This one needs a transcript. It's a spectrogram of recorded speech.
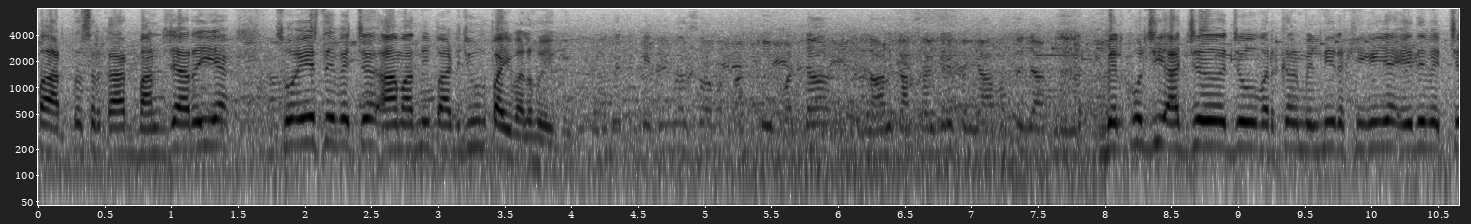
ਭਾਰਤ ਸਰਕਾਰ ਬਣ ਜਾ ਰਹੀ ਹੈ। ਸੋ ਇਸ ਦੇ ਵਿੱਚ ਆਮ ਆਦਮੀ ਪਾਰਟੀ ਜ਼ਰੂਰ ਭਾਈਵਾਲ ਹੋਏਗੀ। ਸਾਹਿਬ ਅੱਜ ਕੋਈ ਵੱਡਾ ਐਲਾਨ ਕਰ ਸਕਦੇ ਨੇ ਪੰਜਾਬ ਉੱਤੇ ਜਾ ਕੇ ਬਿਲਕੁਲ ਜੀ ਅੱਜ ਜੋ ਵਰਕਰ ਮਿਲਣੀ ਰੱਖੀ ਗਈ ਹੈ ਇਹਦੇ ਵਿੱਚ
